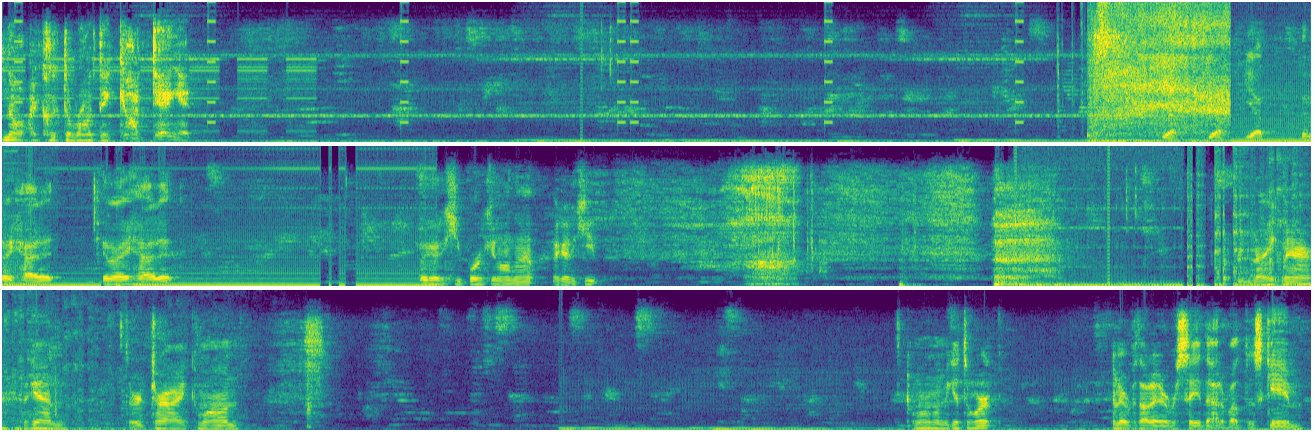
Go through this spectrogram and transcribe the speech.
No, I clicked the wrong thing. God dang it! Yep, yep, yep. And I had it. And I had it. I gotta keep working on that. I gotta keep. Nightmare again. Third try. Come on. Come on, let me get to work. I never thought I'd ever say that about this game.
